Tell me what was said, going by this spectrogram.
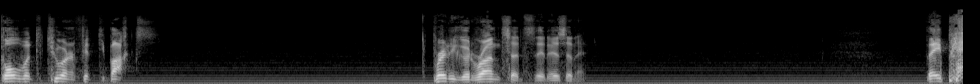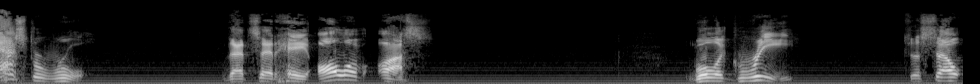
gold went to 250 bucks. Pretty good run since then, isn't it? They passed a rule that said, hey, all of us will agree to sell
